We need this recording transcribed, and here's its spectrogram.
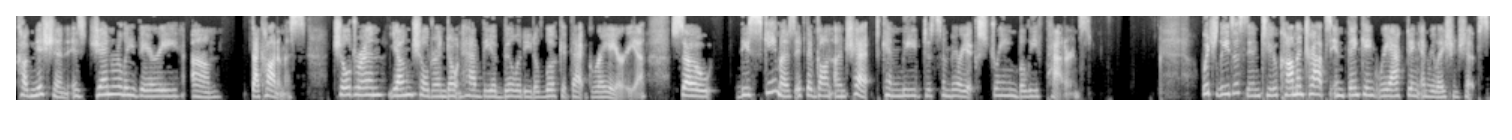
cognition is generally very um, dichotomous. Children, young children, don't have the ability to look at that gray area. So these schemas, if they've gone unchecked, can lead to some very extreme belief patterns which leads us into common traps in thinking reacting and relationships.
